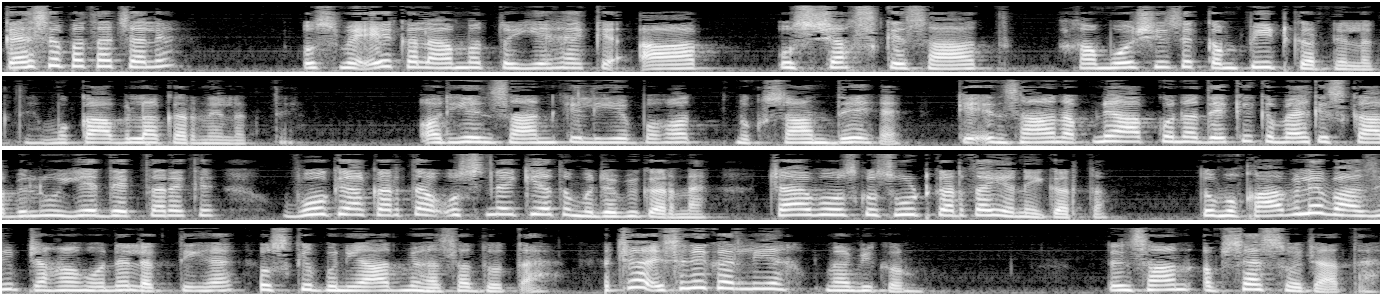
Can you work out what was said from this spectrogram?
کیسے پتا چلے؟ اس میں ایک علامت تو یہ ہے کہ آپ اس شخص کے ساتھ خاموشی سے کمپیٹ کرنے لگتے ہیں، مقابلہ کرنے لگتے ہیں۔ اور یہ انسان کے لیے بہت نقصان دہ ہے کہ انسان اپنے آپ کو نہ دیکھے کہ میں کس قابل ہوں، یہ دیکھتا رہے کہ وہ کیا کرتا ہے، اس نے کیا تو مجھے بھی کرنا ہے، چاہے وہ اس کو سوٹ کرتا ہے یا نہیں کرتا۔ تو مقابلے بازی جہاں ہونے لگتی ہے، اس کی بنیاد میں حسد ہوتا ہے۔ اچھا اس نے کر لیا، میں بھی کروں۔ تو انسان ابسیس ہو جاتا ہے۔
